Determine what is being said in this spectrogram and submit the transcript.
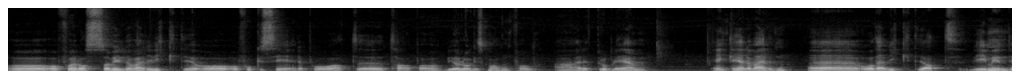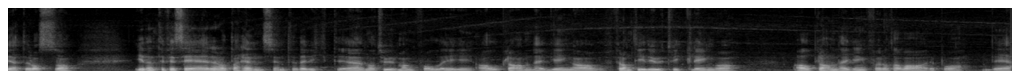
Og, og, for oss så vil det være viktig å, å fokusere på at uh, tap av biologisk mangfold er et problem egentlig i hele verden. Uh, og det er viktig at vi myndigheter også identifiserer og tar hensyn til det viktige naturmangfoldet i all planlegging av framtidig utvikling og all planlegging for å ta vare på det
